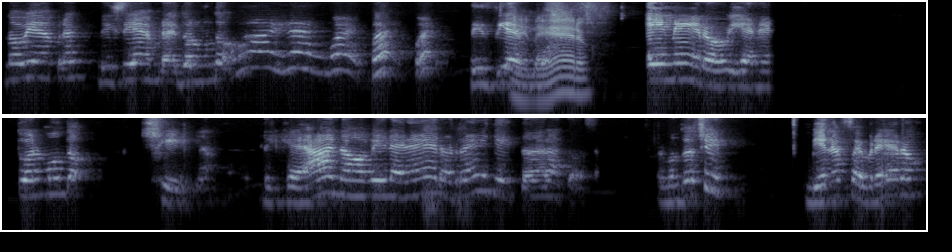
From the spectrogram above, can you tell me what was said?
noviembre, diciembre, todo el mundo, ay, ay, ay, ay, diciembre. Enero. Enero viene. Todo el mundo chill. Dije, ah, no, viene enero, reyes y toda la cosa. El mundo chill. Viene febrero,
